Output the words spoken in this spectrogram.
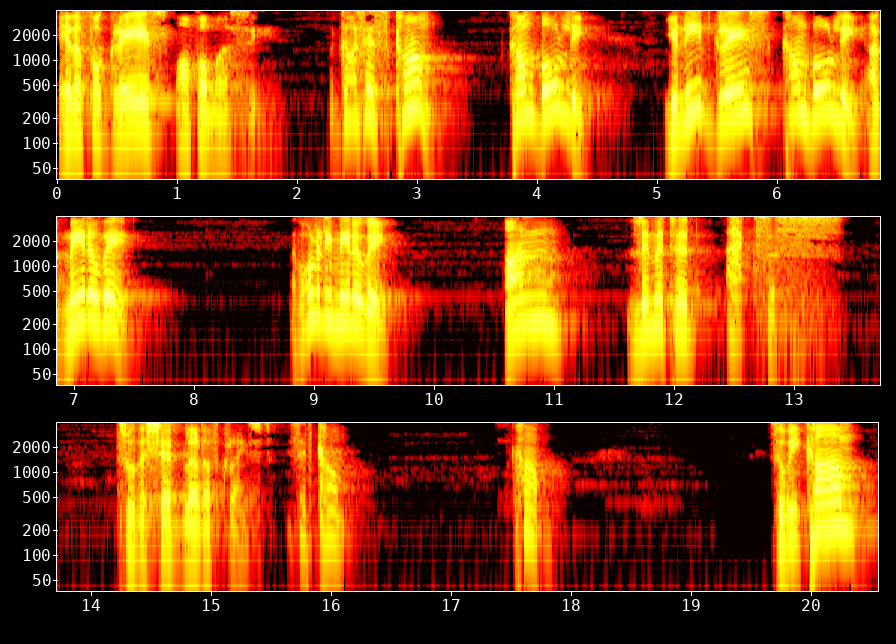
either for grace or for mercy. But God says, come, come boldly. You need grace, come boldly. I've made a way. I've already made a way unlimited access through the shed blood of Christ. He said, Come. Come. So we come,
